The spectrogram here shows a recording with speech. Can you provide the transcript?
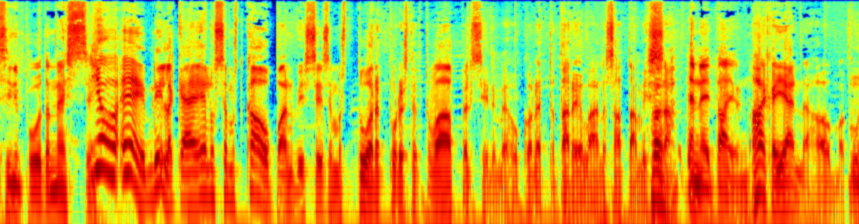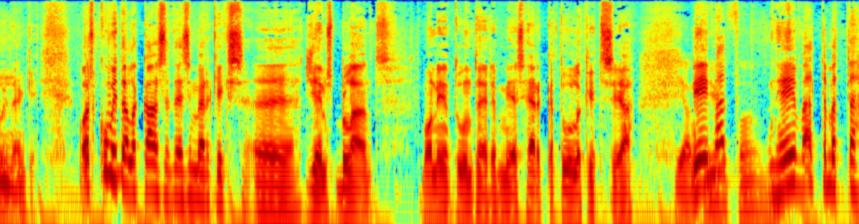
appelsiinipuuta messiin. Joo, ei. Niilläkään ei ollut semmoista kaupan vissiin semmoista tuorepuristettavaa appelsiinimehukonetta tarjolla aina satamissa. Höh, Miten ei tajunnut? Aika jännä homma kuitenkin. Mm. Voisi kuvitella kanssa, että esimerkiksi äh, James Blunt, monien tunteiden mies, herkkä tulkitsija, Ja niin ei, vält- niin ei välttämättä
